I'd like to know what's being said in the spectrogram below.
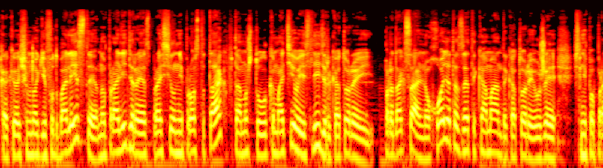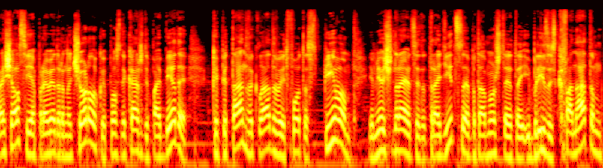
как и очень многие футболисты. Но про лидера я спросил не просто так, потому что у Локомотива есть лидер, который парадоксально уходит из этой команды, который уже с ней попрощался. Я проведр на Чорлоку, и после каждой победы капитан выкладывает фото с пивом. И мне очень нравится эта традиция, потому что это и близость к фанатам,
